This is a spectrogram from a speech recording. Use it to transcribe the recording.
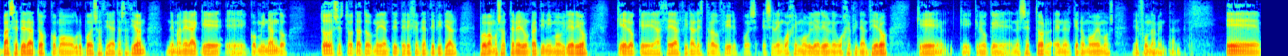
bases de datos como grupo de sociedad de tasación, de manera que, eh, combinando todos estos datos mediante inteligencia artificial, pues vamos a obtener un rating inmobiliario que lo que hace al final es traducir pues ese lenguaje inmobiliario en lenguaje financiero que, creo que en el sector en el que nos movemos es fundamental. Eh,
